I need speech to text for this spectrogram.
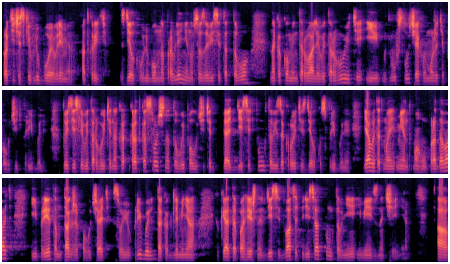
практически в любое время открыть сделку в любом направлении, но все зависит от того, на каком интервале вы торгуете, и в двух случаях вы можете получить прибыль. То есть, если вы торгуете на краткосрочно, то вы получите 5-10 пунктов и закроете сделку с прибыли. Я в этот момент могу продавать и при этом также получать свою прибыль, так как для меня какая-то погрешность в 10, 20, 50 пунктов не имеет значения. А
